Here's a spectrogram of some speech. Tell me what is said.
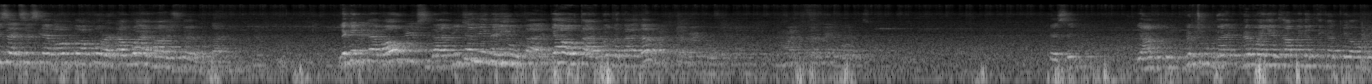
इस एक्सिस के अबाउट तो आपको रटा हुआ एम आर स्क्वायर होता है। लेकिन अबाउट इट्स डायमीटर ये नहीं होता है क्या होता है कोई बताएगा कैसे यहाँ पे तुम फिर चूक गए फिर वही एग्ज़ाम में गलती करके आओगे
